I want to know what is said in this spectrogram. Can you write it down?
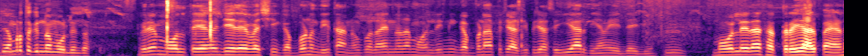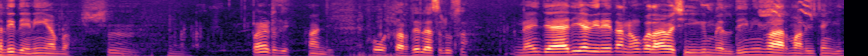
ਤੇ ਅਮਰਤ ਕਿੰਨਾ ਮੁੱਲ ਲੈਂਦਾ? ਵੀਰੇ ਮੁੱਲ ਤੇ ਇਹੋ ਜਿਹੇ ਦੇ ਵਸ਼ੀ ਗੱਬਣ ਹੁੰਦੀ ਤੁਹਾਨੂੰ ਪਤਾ ਇਹਨਾਂ ਦਾ ਮੁੱਲ ਹੀ ਨਹੀਂ ਗੱਬਣਾ 85 85 ਹਜ਼ਾਰ ਦੀਆਂ ਵੇਚ ਜਾਈਦੀ ਹੂੰ। ਮੁੱਲ ਇਹਦਾ 70000 65 ਦੀ ਦੇਣੀ ਆ ਆਪਾਂ। ਹੂੰ। 65 ਦੀ? ਹਾਂਜੀ। ਹੋਰ ਕਰਦੇ ਲੈਸ ਲੂਸ? ਨਹੀਂ ਜਾਇਜ਼ ਹੀ ਆ ਵੀਰੇ ਤੁਹਾਨੂੰ ਪਤਾ ਵਸ਼ੀ ਮਿਲਦੀ ਨਹੀਂ ਫਾਰਮ ਵਾਲੀ ਚੰਗੀ।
